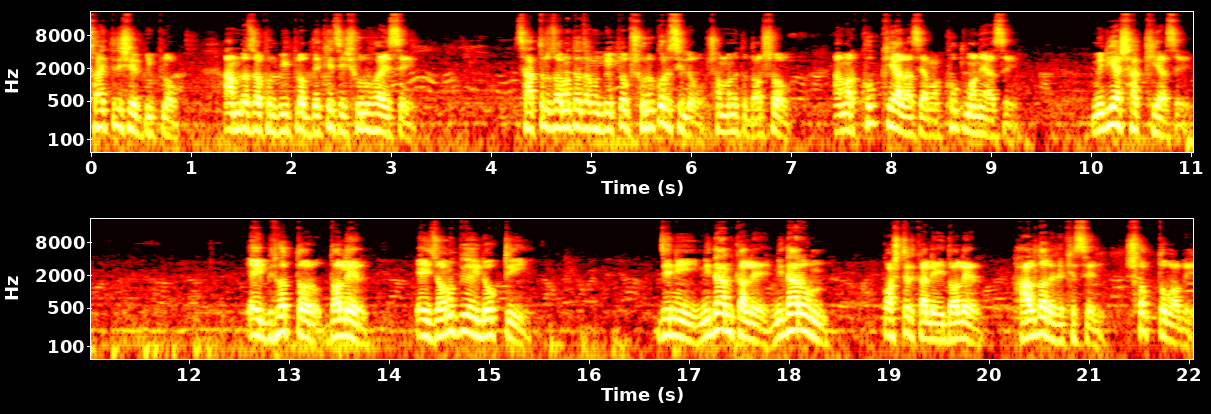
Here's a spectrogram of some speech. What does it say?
ছয়ত্রিশের বিপ্লব। আমরা যখন বিপ্লব দেখেছি, শুরু হয়েছে। ছাত্র জনতা যখন বিপ্লব শুরু করেছিল, সম্মানিত দর্শক, আমার খুব খেয়াল আছে, আমার খুব মনে আছে। মিডিয়া সাক্ষী আছে। এই বৃহত্তর দলের এই জনপ্রিয় লোকটি, যিনি নিদানকালে, নিদারুণ কষ্টের কালে এই দলের হাল ধরে রেখেছেন, শক্তভাবে।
